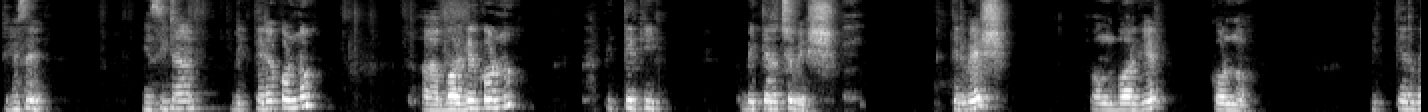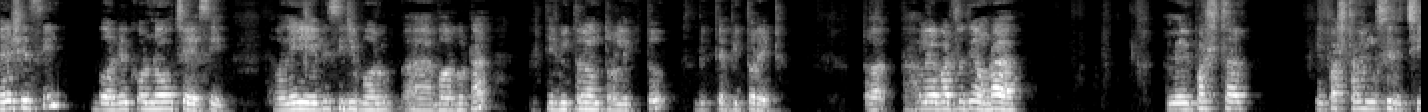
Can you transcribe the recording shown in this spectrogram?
ঠিক আছে? এসিটা বৃত্তের কর্ণ বর্গের কর্ণ বৃত্তের কি? বৃত্তের হচ্ছে বেশ। বৃত্তের বেশ এবং বর্গের কর্ণ বৃত্তের ব্যাস এসি বর্গের কর্ণ হচ্ছে এসি এবং এই এবিসিডি বর্গ বর্গটা বৃত্তের ভিতরে অন্তর্লিখিত। বৃত্তের ভিতরে এটা। তো তাহলে এবার যদি আমরা আমি ওই পাশটা, এই পাশটা আমি মুছে দিচ্ছি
